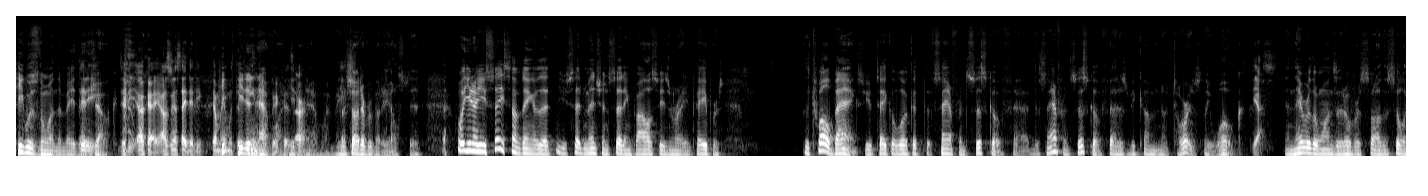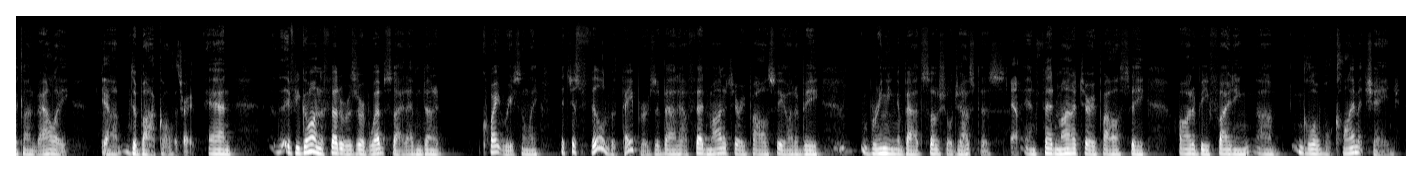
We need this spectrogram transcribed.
He was the one that made that Did he? joke. Did he? Okay, I was gonna say, did he come He, in with the he didn't have one. Because- He all didn't right. have one. But he That's- thought everybody else did. Well, you know, you say something that you said mentioned setting policies and writing papers. The 12 banks, you take a look at the San Francisco Fed. The San Francisco Fed has become notoriously woke. Yes, And they were the ones that oversaw the Silicon Valley Yeah. uh, debacle. that's right. And if you go on the Federal Reserve website, I haven't done it quite recently, it's just filled with papers about how Fed monetary policy ought to be bringing about social justice. Yeah. And Fed monetary policy ought to be fighting um, global climate change.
